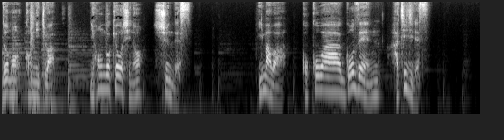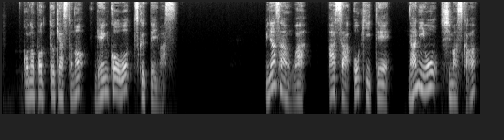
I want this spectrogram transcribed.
どうも、こんにちは。日本語教師の春です。今は、ここは午前8時です。このポッドキャストの原稿を作っています。皆さんは朝起きて何をしますか？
